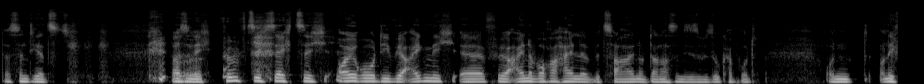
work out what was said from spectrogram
das sind jetzt, weiß ich nicht, 50, 60 Euro, die wir eigentlich äh, für eine Woche Heile bezahlen und danach sind die sowieso kaputt. Und, und ich,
